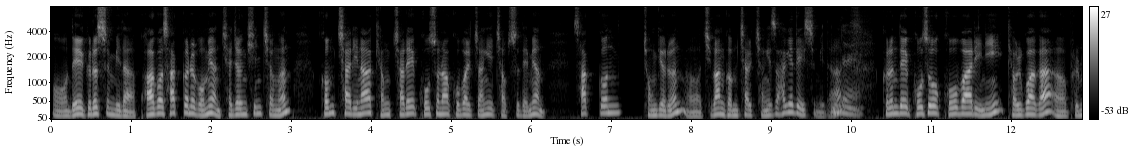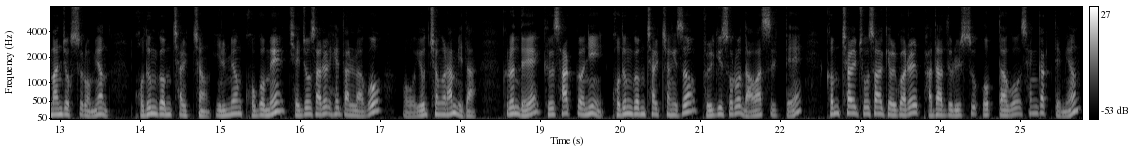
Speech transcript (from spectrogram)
어, 네, 그렇습니다. 과거 사건을 보면 재정 신청은 검찰이나 경찰의 고소나 고발장이 접수되면 사건 종결은 어, 지방검찰청에서 하게 돼 있습니다. 네. 그런데 고소 고발인이 결과가 어, 불만족스러우면 고등검찰청 일명 고검에 재조사를 해달라고 어, 요청을 합니다. 그런데 그 사건이 고등검찰청에서 불기소로 나왔을 때 검찰 조사 결과를 받아들일 수 없다고 생각되면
